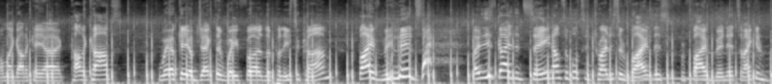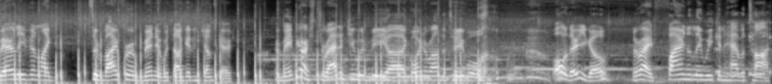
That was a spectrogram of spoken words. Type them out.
Oh my god, okay, uh, call the cops. Wait, okay, objective, wait for the police to come. Five minutes? What? Are these guys insane? I'm supposed to try to survive this five minutes and I can barely even like survive for a minute without getting jump scared. Or maybe our strategy would be uh, going around the table. oh, there you go. Alright, finally we can have a talk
